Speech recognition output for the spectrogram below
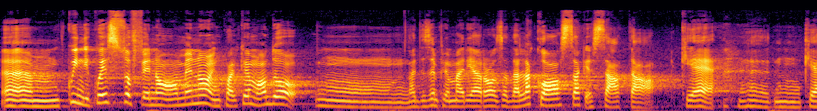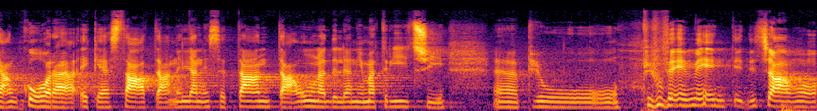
Um, quindi questo fenomeno in qualche modo, um, ad esempio Maria Rosa Dalla Costa, che è stata che è, eh, che è ancora e che è stata negli anni 70 una delle animatrici eh, più, più, veementi diciamo,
